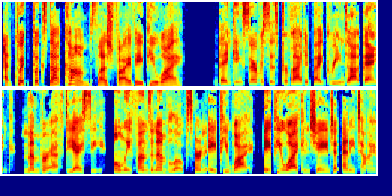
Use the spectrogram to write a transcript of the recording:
at quickbooks.com slash 5APY. Banking services provided by Green Dot Bank, member FDIC. Only funds and envelopes earn APY. APY can change at any time.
